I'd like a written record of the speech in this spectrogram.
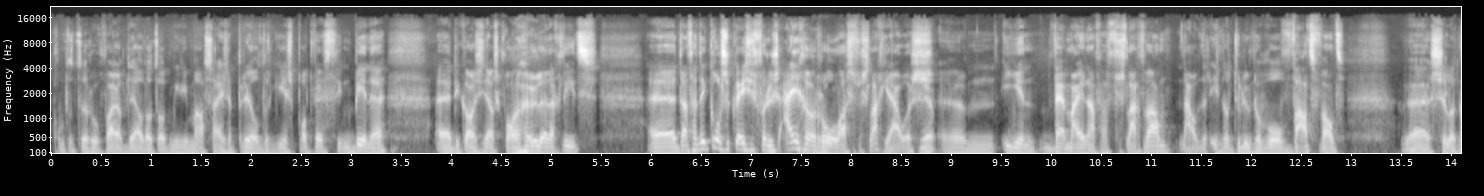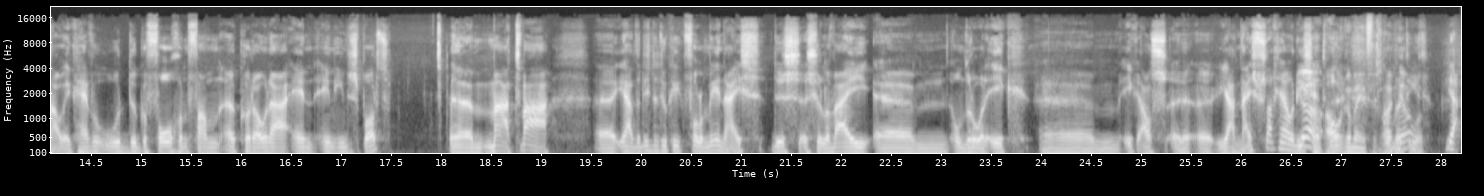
komt het er ook bij op deel dat tot minimaal 6 april er geen sportwedstrijd binnen. Eh, die kan zien als gewoon heel erg iets. Dat had ik consequenties voor uw eigen rol als verslagjouwers. Ja. Ehm, Ian, waar mij nou van verslag van? Nou, er is natuurlijk nog wel wat, want we zullen het nou ik hebben over de gevolgen van corona en, en in de sport. Eh, maar twa, eh, ja, er is natuurlijk ik volle meer nijs. Dus eh, zullen wij, ehm onder andere ik, ehm, ik als eh eh, ja, nijsverslagjouwer die Ja, algemeen verslagjouwer. dat. Ja,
